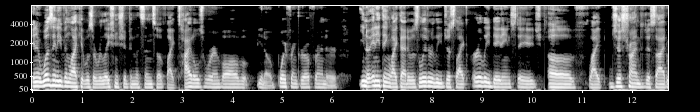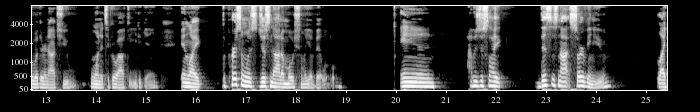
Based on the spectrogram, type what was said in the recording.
And it wasn't even like it was a relationship in the sense of like titles were involved, you know, boyfriend, girlfriend, or you know, anything like that. It was literally just like early dating stage of like just trying to decide whether or not you wanted to go out to eat again. And like the person was just not emotionally available. And I was just like, this is not serving you. Like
